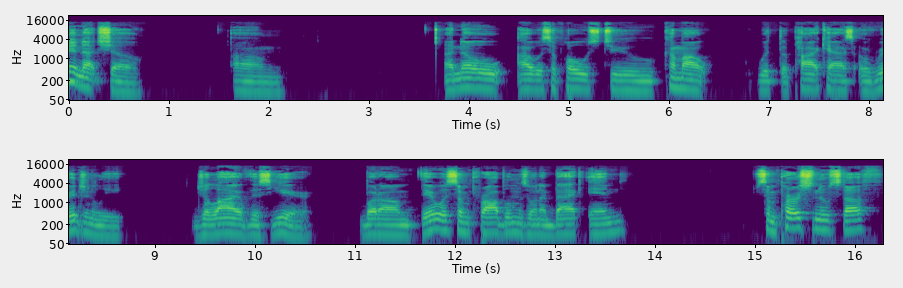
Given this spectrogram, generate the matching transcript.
a nutshell, um, I know I was supposed to come out with the podcast originally July of this year, but um, there was some problems on the back end, some personal stuff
